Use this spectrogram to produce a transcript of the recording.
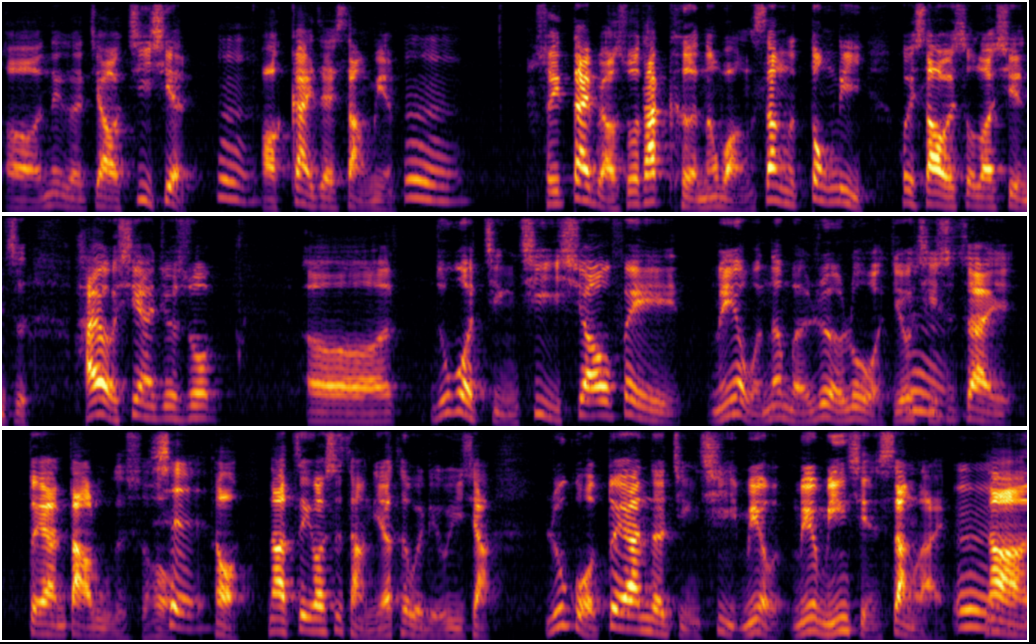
呃那个叫季线，嗯，啊盖在上面，嗯，所以代表说它可能往上的动力会稍微受到限制。还有现在就是说，呃，如果景气消费没有那么热络，尤其是在对岸大陆的时候，是哦，那这块市场你要特别留意一下。如果对岸的景气没有没有明显上来，嗯，那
